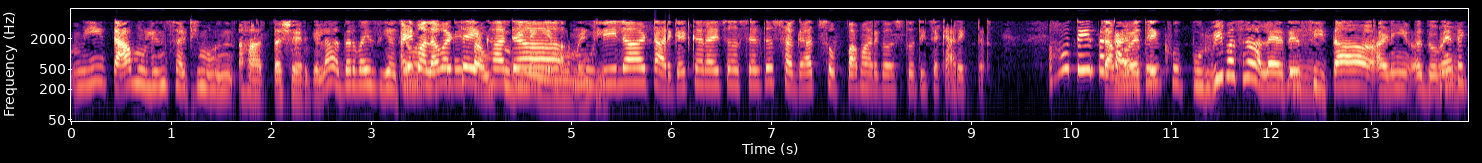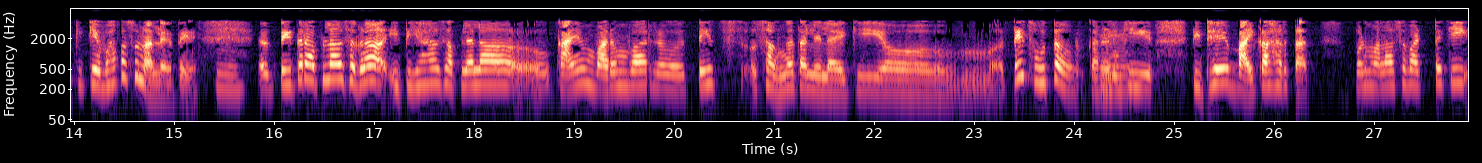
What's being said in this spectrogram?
मी त्या मुलींसाठी म्हणून हा आता शेअर केला. अदरवाईज आणि मला वाटतं एखाद्या मुलीला टार्गेट करायचं असेल तर सगळ्यात सोपा मार्ग असतो तिचं कॅरेक्टर हो ते तर त्यामुळे ते खूप- पूर्वीपासून आलंय ते. सीता आणि दोमे ते केव्हापासून आलंय ते? ते तर आपला सगळा इतिहास आपल्याला कायम वारंवार तेच सांगत आलेला आहे की तेच होतं. कारण. की तिथे बायका हरतात. पण मला असं वाटतं की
